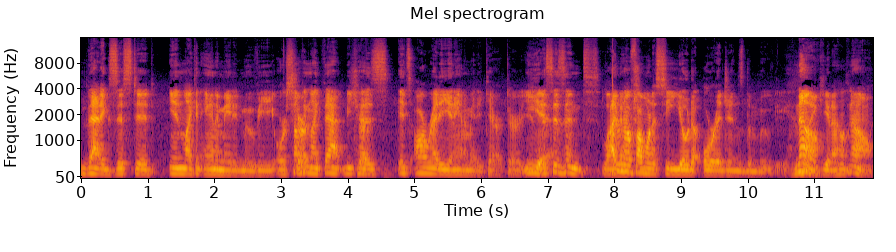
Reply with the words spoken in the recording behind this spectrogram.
that existed in like an animated movie or something Sure. like that because it's already an animated character. You- Yeah. This isn't I don't know if I want to see Yoda Origins the movie. No. like, you know. No.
